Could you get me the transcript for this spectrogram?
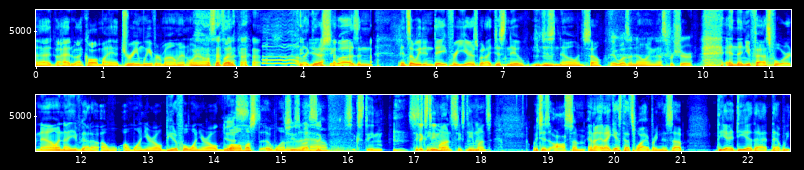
uh, I had I call it my uh, Dreamweaver moment when all of a sudden it's like, ah, like Yeah. there she was, and and so we didn't date for years, but I just knew. You just Mhm. know, and so It was a knowing, that's for sure. and then you fast forward now, and now you've got a, a, a one year old, beautiful one year old, Yes. well, almost uh, one She's and a six- half. 16, 16, 16 months. 16 Mhm. months, which is awesome. And I, and I guess that's why I bring this up. The idea that, that we,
